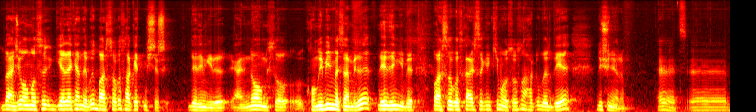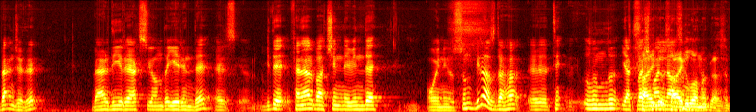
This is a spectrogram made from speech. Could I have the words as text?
bence olması gereken de bu. Barsokas hak etmiştir dediğim gibi. Yani ne olmuşsa o, konuyu bilmesem bile dediğim gibi Barsokas karşısındaki kim olursa olsun haklıdır diye düşünüyorum. Evet, e, bence de verdiği reaksiyonda yerinde. E, bir de Fenerbahçe'nin evinde oynuyorsun. Biraz daha e, te- ılımlı yaklaşman Saygı- lazım. saygılı olmak lazım.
